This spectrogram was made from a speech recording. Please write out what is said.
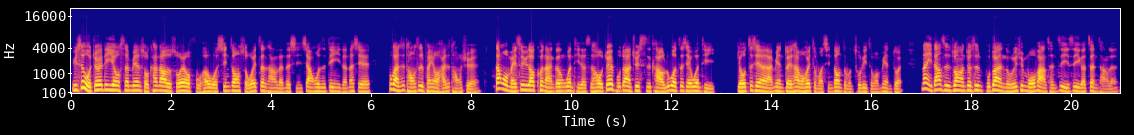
于是我就会利用身边所看到的所有符合我心中所谓正常人的形象或是定义的那些，不管是同事、朋友还是同学。当我每次遇到困难跟问题的时候，我就会不断的去思考，如果这些问题由这些人来面对，他们会怎么行动、怎么处理、怎么面对。那以当时的状况就是不断努力去模仿成自己是一个正常人，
